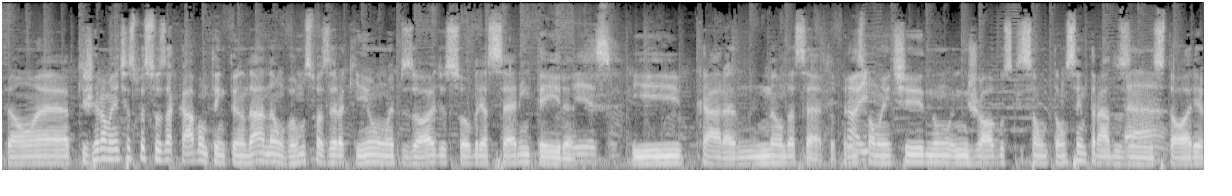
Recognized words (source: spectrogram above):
então é. Porque geralmente as pessoas acabam tentando, ah, não, vamos fazer aqui um episódio sobre a série inteira. Isso. E, cara, não dá certo. Não, Principalmente num- em jogos que são tão centrados Ah, em história é.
